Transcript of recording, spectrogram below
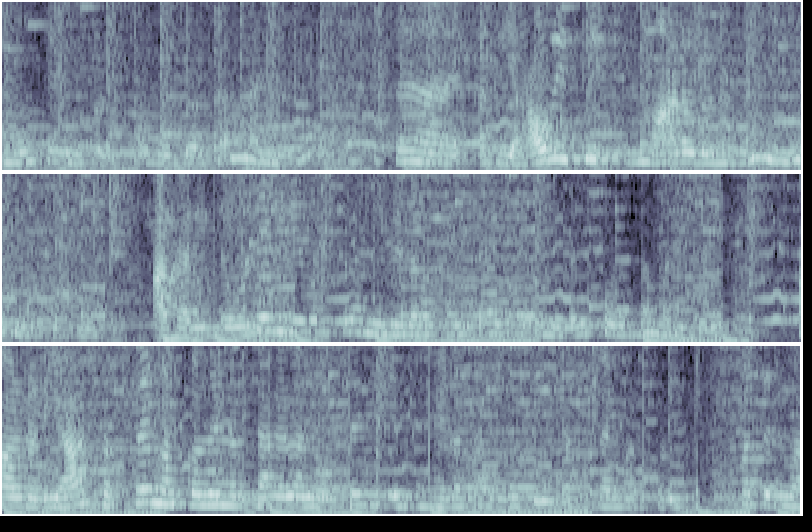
ಅಮೌಂಟ್ನ ನೀವು ಗಳಿಸ್ಕೋಬೋದು ಅಂತ ನಾನು ನಿಮಗೆ ಅದು ಯಾವ ರೀತಿ ಮಾಡೋದು ಅನ್ನೋದನ್ನು ನಿಮಗೆ ತಿಳಿಸ್ಕೊಡ್ತೀನಿ. ಹಾಗಾಗಿ ಇಂಥ ಒಳ್ಳೆಯ ವಿಡಿಯೋಗೋಸ್ಕರ ನೀವೆಲ್ಲರೂ ಕಲಿತಾ ಇದ್ದರೆ ಒಂದು ಲೈಕ್ ಕೊಡೋದನ್ನ ಮರಿಬೇಡಿ. ಆಲ್ರೆಡಿ ಯಾರು ಸಬ್ಸ್ಕ್ರೈಬ್ ಮಾಡ್ಕೊಂಡ್ರೆ ನಮ್ಮ ಚಾನೆಲ್ನ ನೋಡ್ತಾ ಇದ್ದೀವಿ ಅಂತ ಹೇಳೋದಾದರೆ ಪ್ಲೀಸ್ ಸಬ್ಸ್ಕ್ರೈಬ್ ಮಾಡ್ಕೊಳ್ಳಿ. ಮತ್ತು ನಿಮ್ಮ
